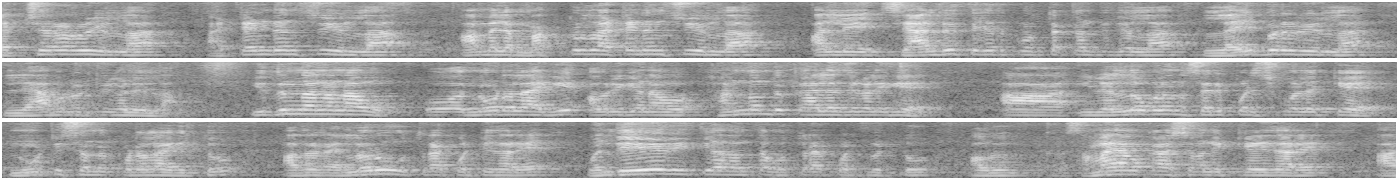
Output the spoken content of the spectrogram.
ಲೆಕ್ಚರರು ಇಲ್ಲ, ಅಟೆಂಡೆನ್ಸು ಇಲ್ಲ, ಆಮೇಲೆ ಮಕ್ಕಳ ಅಟೆಂಡೆನ್ಸು ಇಲ್ಲ, ಅಲ್ಲಿ ಸ್ಯಾಲ್ರಿ ತೆಗೆದುಕೊಳ್ತಕ್ಕಂಥದ್ದಿಲ್ಲ, ಲೈಬ್ರರಿ ಇಲ್ಲ, ಲ್ಯಾಬೊರೇಟ್ರಿಗಳಿಲ್ಲ. ಇದನ್ನು ನಾವು ನೋಡಲಾಗಿ ಅವರಿಗೆ ನಾವು ಹನ್ನೊಂದು ಕಾಲೇಜುಗಳಿಗೆ ಇವೆಲ್ಲವುಗಳನ್ನು ಸರಿಪಡಿಸಿಕೊಳ್ಳಕ್ಕೆ ನೋಟಿಸನ್ನು ಕೊಡಲಾಗಿತ್ತು. ಅದರ ಎಲ್ಲರೂ ಉತ್ತರ ಕೊಟ್ಟಿದ್ದಾರೆ. ಒಂದೇ ರೀತಿಯಾದಂಥ ಉತ್ತರ ಕೊಟ್ಬಿಟ್ಟು ಅವರು ಸಮಯಾವಕಾಶವನ್ನು ಕೇಳಿದ್ದಾರೆ. ಆ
